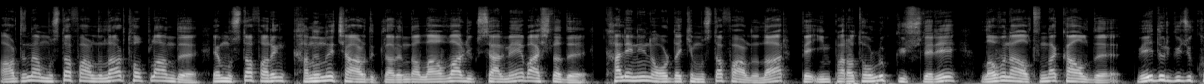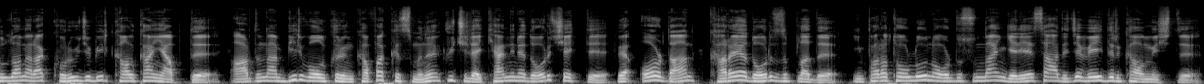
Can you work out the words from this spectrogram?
Ardından Mustafarlılar toplandı ve Mustafar'ın kanını çağırdıklarında lavlar yükselmeye başladı. Kalenin oradaki Mustafarlılar ve imparatorluk güçleri lavın altında kaldı. Vader gücü kullanarak koruyucu bir kalkan yaptı. Ardından bir Walker'ın kafa kısmını güç ile kendine doğru çekti ve oradan karaya doğru zıpladı. İmparatorluğun ordusundan geriye sadece Vader kalmıştı.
